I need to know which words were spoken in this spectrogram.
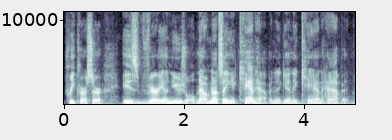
precursor is very unusual. Now, I'm not saying it can happen. Again, it can happen.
